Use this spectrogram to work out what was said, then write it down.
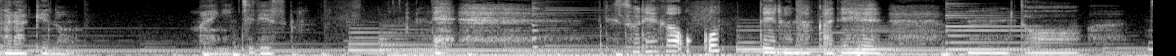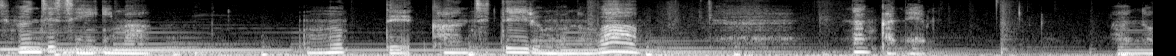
だらけの毎日です。ででそれが起こってる中でうんと自分自身今思って感じているものはなんかねあの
